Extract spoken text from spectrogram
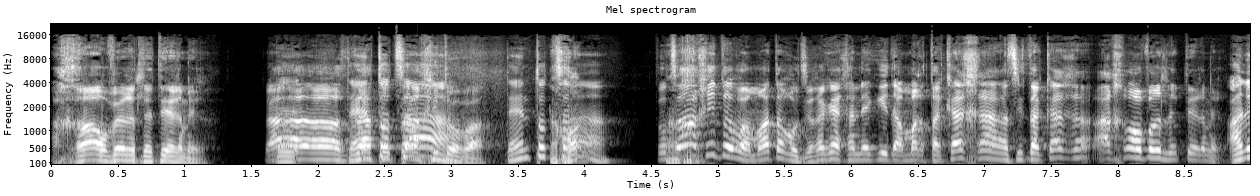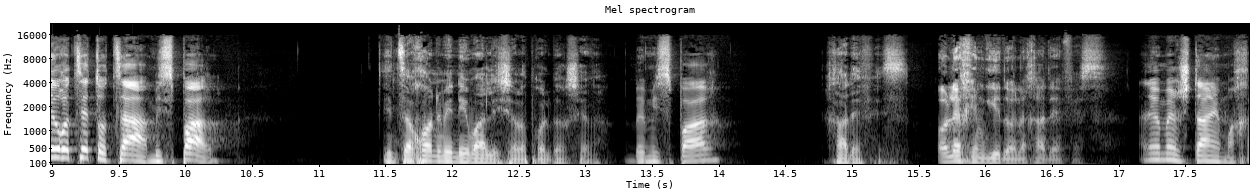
הכרעה עוברת לטרנר. אה, תן זה התוצאה הכי טובה. תן תוצאה. תוצאה הכי טובה, מה אתה רוצה? רק איך אני אגיד, אמרת ככה, עשית ככה, הכרעה עוברת לטרנר. אני רוצה תוצאה, מספר. ניצחון מינימלי של הפועל באר שבע. במספר, 1-0. הולך עם גדעון 1-0. אני אומר 2-1.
